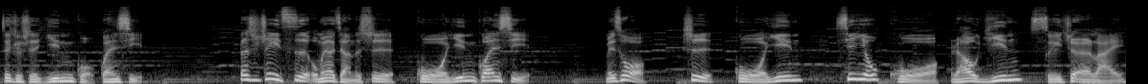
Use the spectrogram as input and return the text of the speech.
这就是因果关系。但是这一次我们要讲的是果因关系，没错，是果因，先有果，然后因随之而来。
